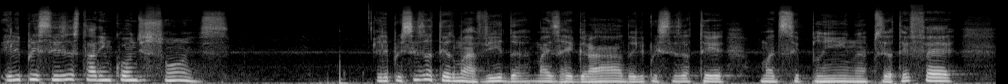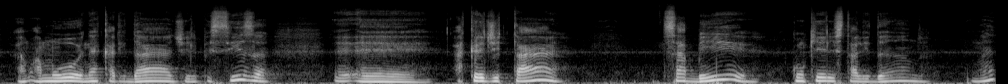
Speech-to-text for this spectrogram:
ele precisa estar em condições. Ele precisa ter uma vida mais regrada, ele precisa ter uma disciplina, precisa ter fé, amor, né, caridade, ele precisa é, é, acreditar, saber com que ele está lidando, né?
